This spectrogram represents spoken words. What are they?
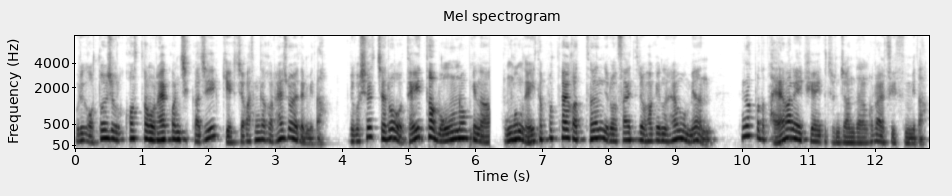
우리가 어떤 식으로 custom을 할 건지까지 기획자가 생각을 해줘야 됩니다. 그리고 실제로 데이터 목록이나 공공 데이터 포털 같은 이런 사이트를 확인을 해보면 생각보다 다양한 API들이 존재한다는 걸 알 수 있습니다.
